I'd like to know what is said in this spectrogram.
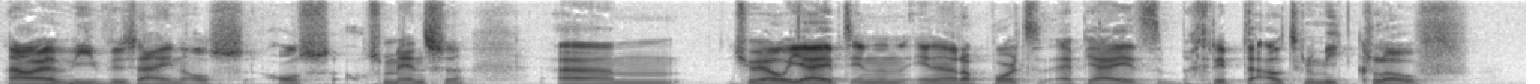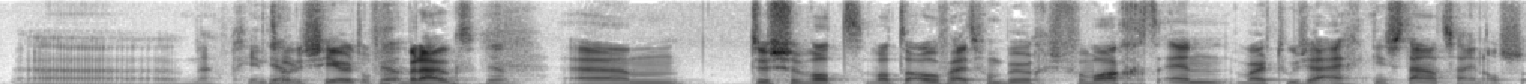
nou, hè, wie we zijn als, als, als mensen. Ehm Joël, jij hebt in een, in een rapport heb jij het begrip de autonomiekloof nou, geïntroduceerd of gebruikt. Ehm, tussen wat, wat de overheid van burgers verwacht en waartoe zij eigenlijk in staat zijn als,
